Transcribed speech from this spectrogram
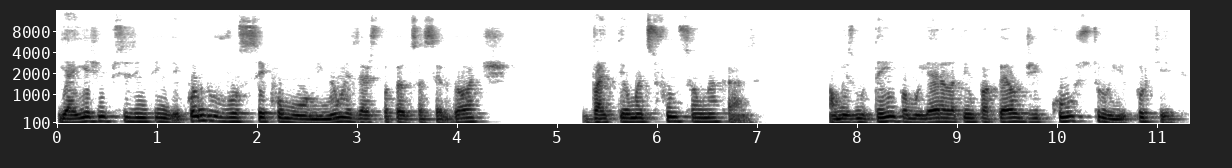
E aí a gente precisa entender, quando você como homem não exerce o papel de sacerdote, vai ter uma disfunção na casa. Ao mesmo tempo, a mulher ela tem um papel de construir. Por quê?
